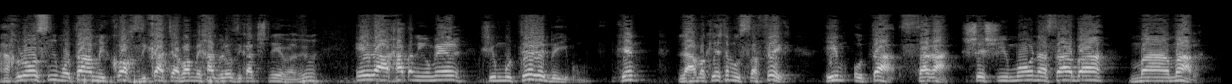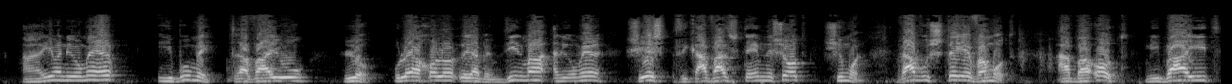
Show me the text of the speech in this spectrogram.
אנחנו לא אוסרים אותה מכוח זיקת יבם אחד ולא זיקת שני יבמים, אלא אחת אני אומר שהיא מותרת בייבום, כן? למה? כי יש לנו ספק אם אותה שרה ששמעון עשה בה מאמר, האם אני אומר, ייבומי תרווייהו לא, הוא לא יכול לייבם. דילמא, אני אומר שיש זיקה, ואז שתיהן נשות שמעון, והוו שתי יבמות, הבאות מבית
